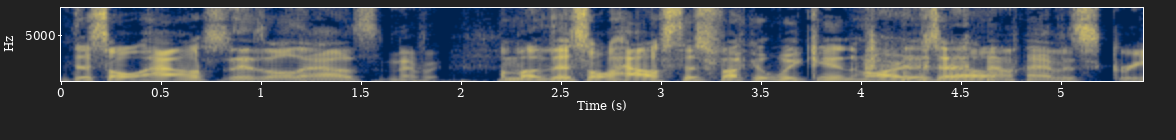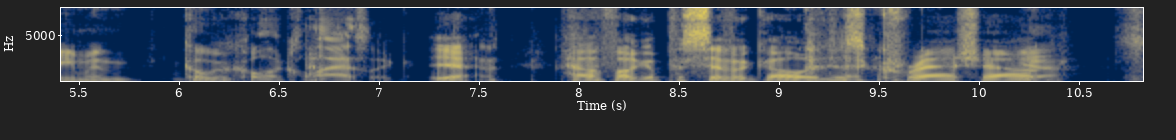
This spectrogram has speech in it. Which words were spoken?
This old house. This old house. Never. I'm a this old house this fucking weekend hard as hell. I'll have a screaming Coca Cola classic. Yeah. Have a fucking Pacifico and just crash out. Yeah.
